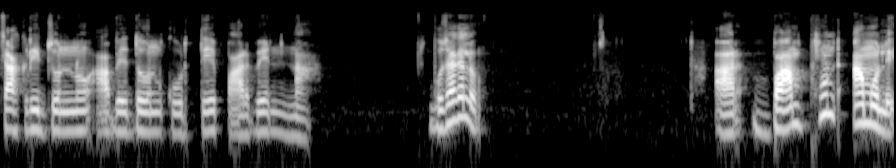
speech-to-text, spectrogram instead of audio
চাকরির জন্য আবেদন করতে পারবেন না। বোঝা গেল? আর বামফ্রন্ট আমলে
